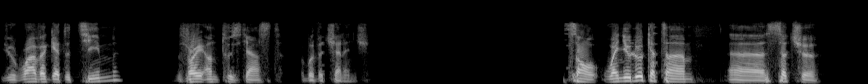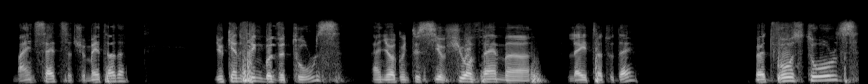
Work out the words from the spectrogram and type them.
you'd rather get a team very enthusiastic about the challenge. So when you look at um, uh, such a mindset, such a method, you can think about the tools, and you're going to see a few of them uh, later today. But those tools,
